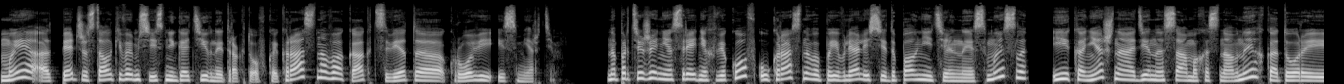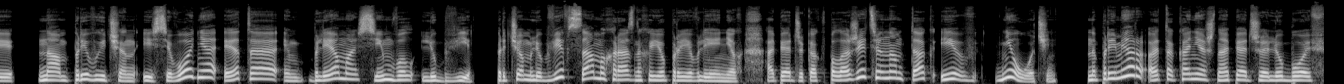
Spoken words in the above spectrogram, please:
мы опять же сталкиваемся и с негативной трактовкой красного как цвета крови и смерти. На протяжении средних веков у красного появлялись и дополнительные смыслы, и, конечно, один из самых основных, который нам привычен и сегодня, это эмблема, символ любви. Причем любви в самых разных ее проявлениях, опять же, как в положительном, так и в не очень. Например, это, конечно, опять же, любовь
